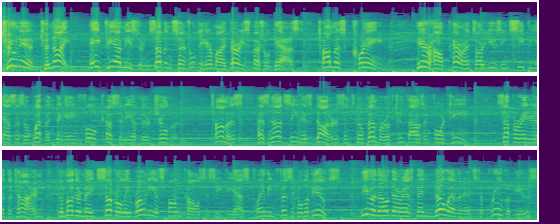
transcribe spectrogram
Tune in tonight, 8 p.m. Eastern, 7 Central, to hear my very special guest, Thomas Crane. Hear how parents are using CPS as a weapon to gain full custody of their children. Thomas has not seen his daughter since November of 2014. Separated at the time, the mother made several erroneous phone calls to CPS claiming physical abuse. Even though there has been no evidence to prove abuse,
